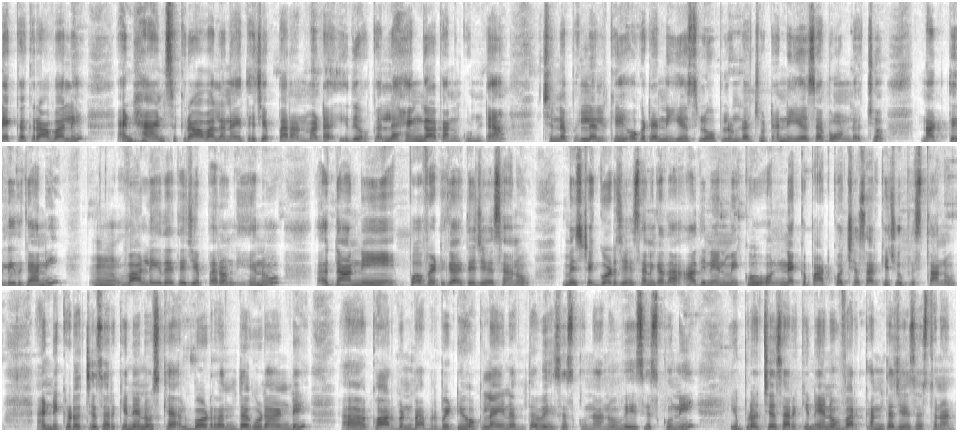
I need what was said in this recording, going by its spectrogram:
నెక్కకి రావాలి అండ్ హ్యాండ్స్కి రావాలని అయితే చెప్పారనమాట ఇది ఒక లెహెంగా అనుకుంటా చిన్నపిల్లలకి ఒక టెన్ ఇయర్స్ లోపల ఉండొచ్చు టెన్ ఇయర్స్ అబౌవ్ ఉండొచ్చు. నాకు తెలియదు కానీ వాళ్ళు ఏదైతే చెప్పారో నేను దాన్ని పర్ఫెక్ట్గా అయితే చేశాను. మిస్టేక్ కూడా చేశాను కదా అది నేను మీకు నెక్ పార్ట్కి వచ్చేసరికి చూపిస్తాను. అండ్ ఇక్కడ వచ్చేసరికి నేను స్కాల్ బార్డర్ అంతా కూడా అండి కార్బన్ పేపర్ పెట్టి ఒక లైన్ అంతా వేసేసుకున్నాను. వేసేసుకుని ఇప్పుడు వచ్చేసరికి నేను వర్క్ అంతా చేసేస్తున్నాను.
